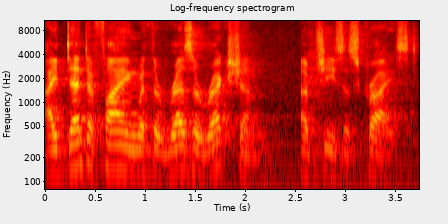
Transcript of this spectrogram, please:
identifying with the resurrection of Jesus Christ.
